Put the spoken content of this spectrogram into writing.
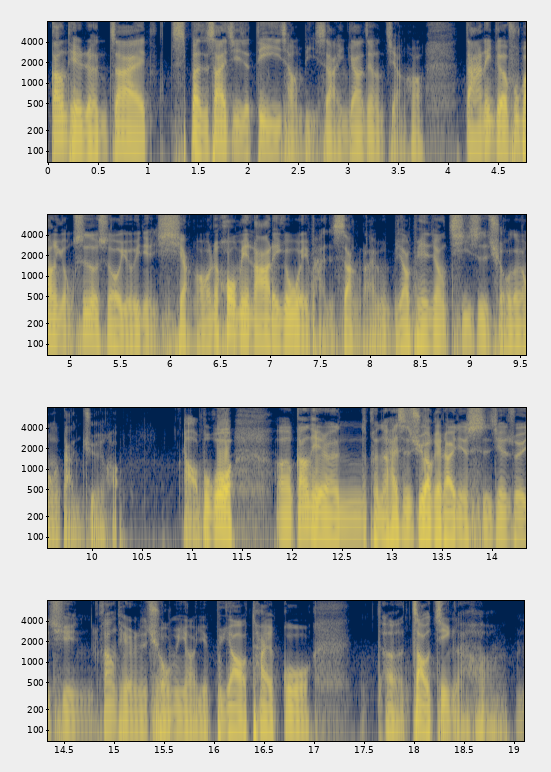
钢铁人在本赛季的第一场比赛，应该要这样讲哈，打那个富邦勇士的时候有一点像哦，那后面拉了一个尾盘上来，比较偏向气势球的那种感觉哈。好，不过呃，钢铁人可能还是需要给他一点时间，所以请钢铁人的球迷啊，也不要太过。呃，照镜啊，哈，嗯，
